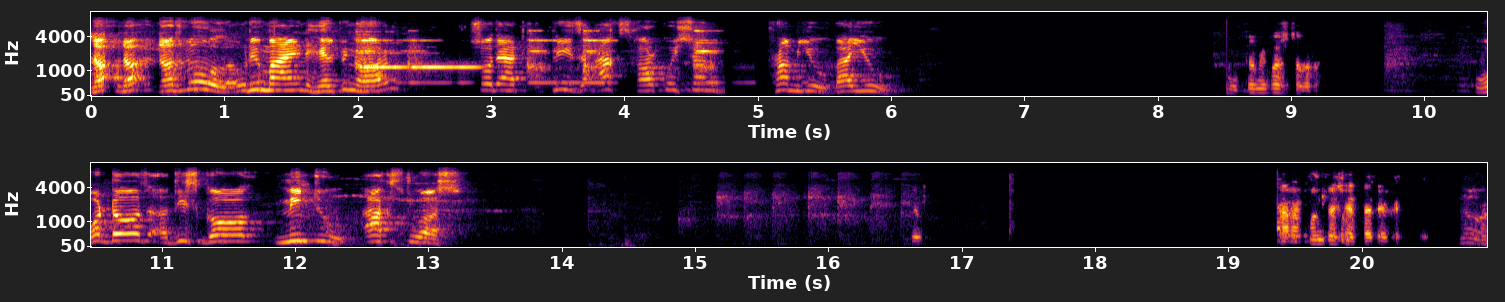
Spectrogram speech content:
No, no, Najmul, would you mind helping her so that please ask her question from you, by you. What does this girl mean to ask to us? No,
